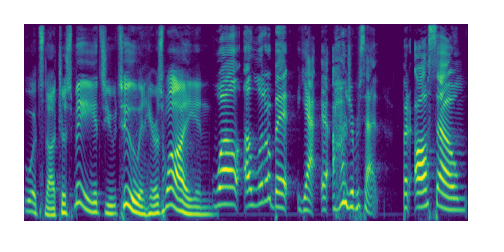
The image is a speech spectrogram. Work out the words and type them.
well, it's not just me, it's you too, and here's why. And Well, a little bit, yeah, a hundred percent. But also,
